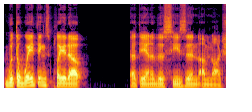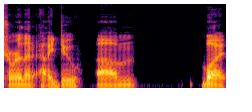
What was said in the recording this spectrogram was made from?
with the way things played out at the end of the season, I'm not sure that I do. Um, but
